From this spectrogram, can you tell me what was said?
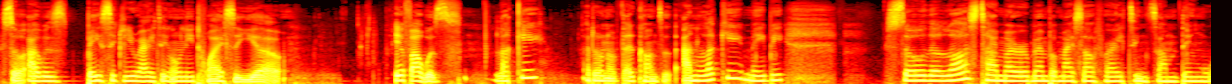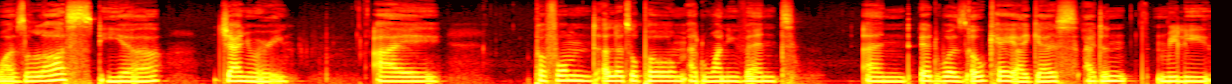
So, I was basically writing only twice a year. If I was lucky, I don't know if that counts as unlucky, maybe. So, the last time I remember myself writing something was last year, January. I performed a little poem at one event and it was okay, I guess. I didn't really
